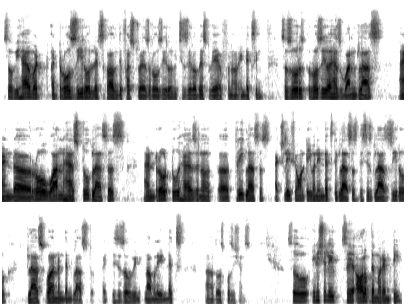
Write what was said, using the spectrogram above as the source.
So we have at, at row zero, let's call the first row as row zero, which is zero based way of you know, indexing. So row zero has one glass and uh, row one has two glasses and row two has you know uh, three glasses. Actually if you want to even index the glasses this is glass zero glass one and then glass two right? This is how we normally index uh, those positions. So initially say all of them are empty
